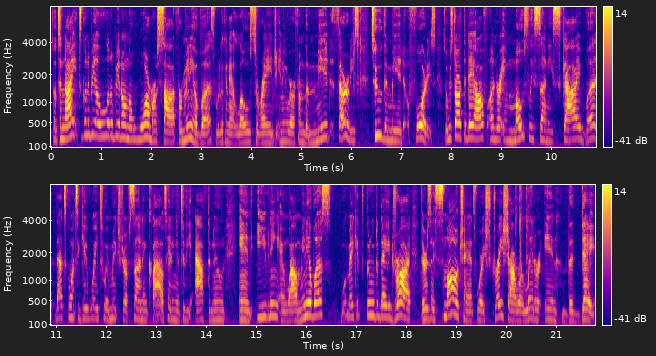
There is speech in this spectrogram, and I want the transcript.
So tonight, it's going to be a little bit on the warmer side for many of us. We're looking at lows to range anywhere from the mid 30s to the mid 40s. So we start the day off under a mostly sunny sky, but that's going to give way to a mixture of sun and clouds clouds heading into the afternoon and evening. And while many of us will make it through the day dry, there's a small chance for a stray shower later in the day.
